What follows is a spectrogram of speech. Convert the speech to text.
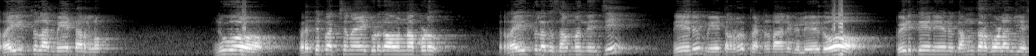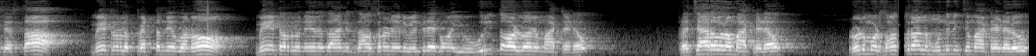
రైతుల మీటర్లు. నువ్వు ప్రతిపక్ష నాయకుడిగా ఉన్నప్పుడు రైతులకు సంబంధించి నేను మీటర్లు పెట్టడానికి లేదు. పెడితే నేను గందరగోళం చేసేస్తా. మీటర్లు పెట్టనివ్వను. మీటర్లు నేను దానికి సంవత్సరం నేను వ్యతిరేకమై ఉరితాళ్ళు అని మాట్లాడావు. ప్రచారంలో మాట్లాడావు. రెండు మూడు సంవత్సరాల ముందు నుంచి మాట్లాడారు.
